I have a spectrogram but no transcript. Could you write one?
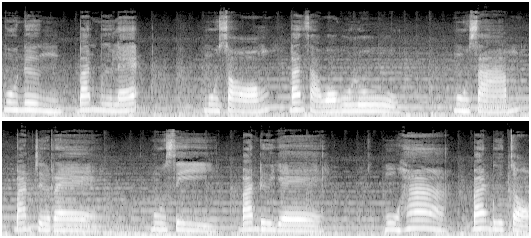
หมู่ 1 บ้านมือและ หมู่ 2 บ้านสาวอฮูลู หมู่ 3 บ้านเจอแร หมู่ 4 บ้านดือแย หมู่ 5 บ้านบือเจาะ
